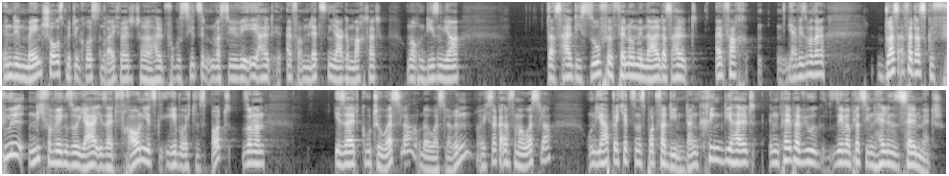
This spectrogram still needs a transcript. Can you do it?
in den Main-Shows mit den größten Reichweite halt fokussiert sind und was die WWE halt einfach im letzten Jahr gemacht hat und auch in diesem Jahr, das halte ich so für phänomenal, dass halt einfach, ja, wie soll man sagen, du hast einfach das Gefühl, nicht von wegen so, ja, ihr seid Frauen, jetzt geben wir euch den Spot, sondern ihr seid gute Wrestler oder Wrestlerinnen, ich sage einfach mal Wrestler, und ihr habt euch jetzt einen Spot verdient. Dann kriegen die halt in Pay-Per-View, sehen wir plötzlich ein Hell in the Cell Match.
